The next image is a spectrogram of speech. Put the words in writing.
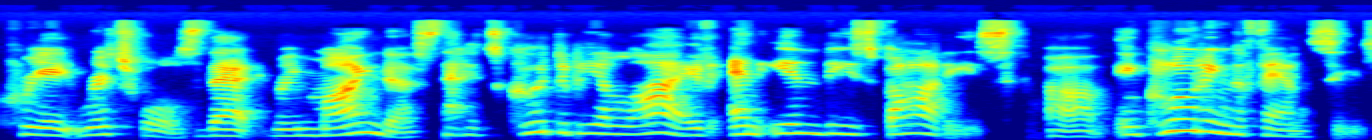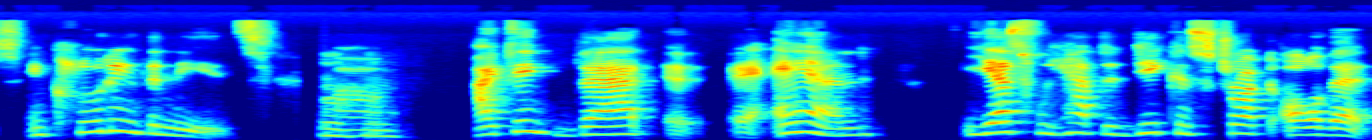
create rituals that remind us that it's good to be alive and in these bodies uh, including the fantasies including the needs mm-hmm. um, i think that and yes we have to deconstruct all of that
